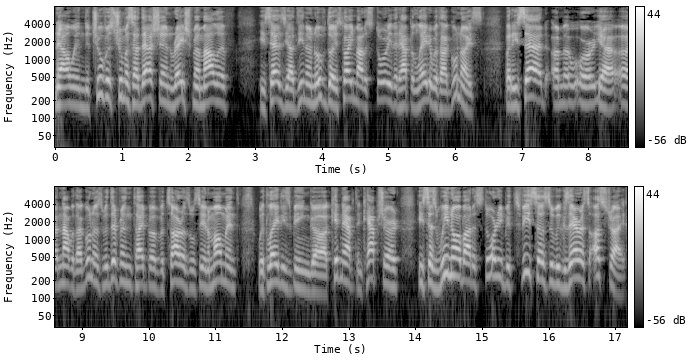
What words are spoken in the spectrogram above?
Now, in the Chuvas Trumas Hadeshim Reish Mem Aleph, he says Yadina Nuvda. He's talking about a story that happened later with Agunais, but he said, um, or yeah, uh, not with Agunais, with different type of tzaras. We'll see in a moment with ladies being uh, kidnapped and captured. He says we know about a story Bitzvisa Suvigzeres Ostreich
